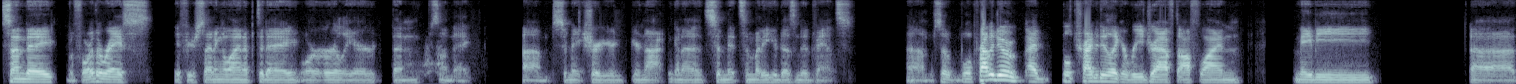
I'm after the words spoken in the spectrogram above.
Sunday before the race if you're setting a lineup today or earlier than Sunday. Um, so make sure you're you're not gonna submit somebody who doesn't advance. Um, so we'll probably do. A, I, we'll try to do like a redraft offline, maybe uh,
